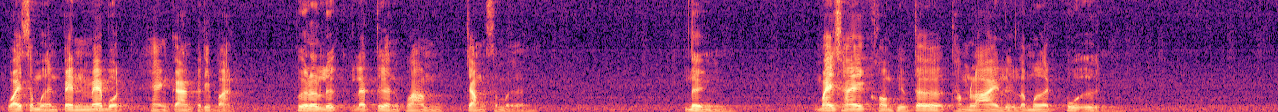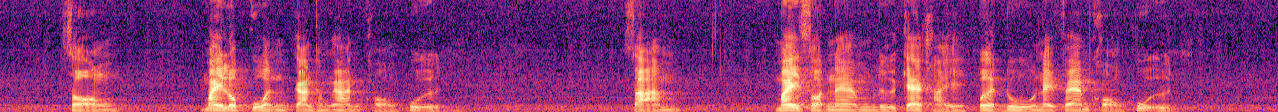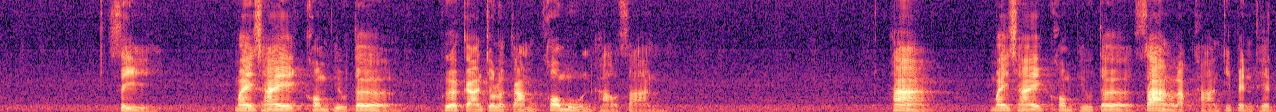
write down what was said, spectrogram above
ไว้เสมือนเป็นแม่บทแห่งการปฏิบัติ เพื่อระลึกและเตือนความจำเสมอ 1. ไม่ใช้คอมพิวเตอร์ทำร้ายหรือละเมิดผู้อื่น 2. ไม่รบกวนการทำงานของผู้อื่น 3. ไม่สอดแนมหรือแก้ไขเปิดดูในแฟ้มของผู้อื่น 4. ไม่ใช้คอมพิวเตอร์เพื่อการโจรกรรมข้อมูลข่าวสาร 5. ไม่ใช้คอมพิวเตอร์สร้างหลักฐานที่เป็นเท็จ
